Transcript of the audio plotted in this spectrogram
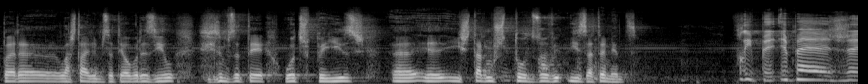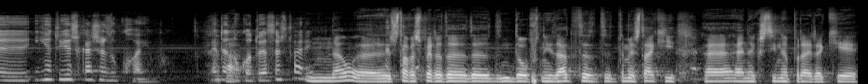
para lá estarmos até ao Brasil, irmos até outros países e estarmos todos ouvidos. Exatamente. Filipe, mas e entre as caixas do correio? Ainda ah, não contou essa história? Não, uh, estava à espera da, da, da oportunidade. Também está aqui a Ana Cristina Pereira, que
